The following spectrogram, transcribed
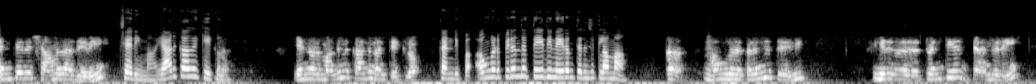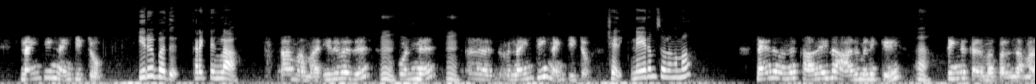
என் பேரு ஷாமலா தேவி. சரிங்கம்மா யாருக்காக கேட்கணும்? என்னோட மகனுக்காக நான் கேக்குறோம் கண்டிப்பா. அவங்களோட பிறந்த தேதி நேரம் தெரிஞ்சுக்கலாமா? அவங்களோட பிறந்த தேதி twenty January nineteen ninety two இருபது. கரெக்ட்டுங்களா? ஆமாமா இருபது ஒன்னு நைன்டீன் நைன்டி டூ சரி நேரம் சொல்லுங்கம்மா. நேரம் வந்து காலையில ஆறு மணிக்கு திங்கக்கிழமை பிறந்தாமா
